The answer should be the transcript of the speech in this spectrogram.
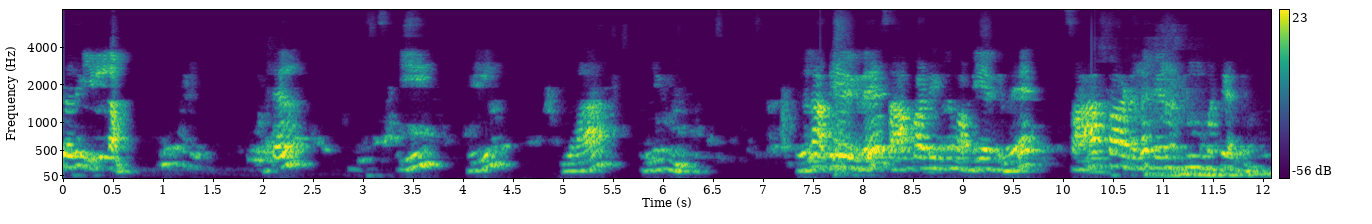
அடுத்தது இல்லம். ஹோட்டல் இதெல்லாம் அப்படியே இருக்குது. சாப்பாடு இல்லம் அப்படியே இருக்குது. சாப்பாடுல வெறும் டூ மட்டும் எடுத்துக்கணும்.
